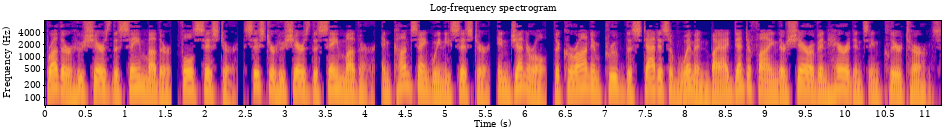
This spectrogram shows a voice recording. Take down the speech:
brother who shares the same mother, full sister, sister who shares the same mother, and consanguine sister. In general, the Quran improved the status of women by identifying their share of inheritance in clear terms.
